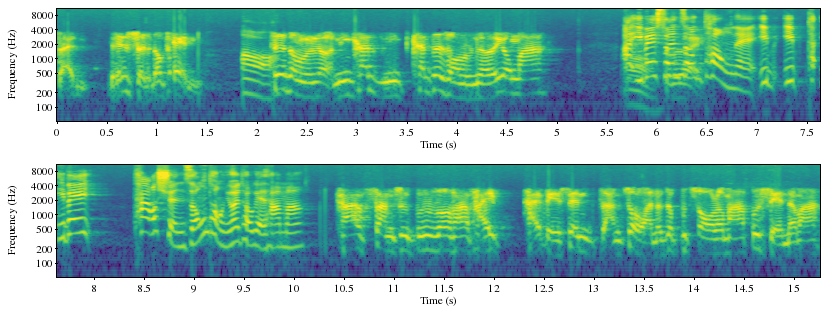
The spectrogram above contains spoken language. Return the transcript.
神，连神都骗。哦，这种人，你看，你看这种人有用吗？啊，一杯酸总统呢？一一他一杯，他要选总统，你会投给他吗？他上次不是说他台台北县长做完了就不做了吗？不选了吗？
